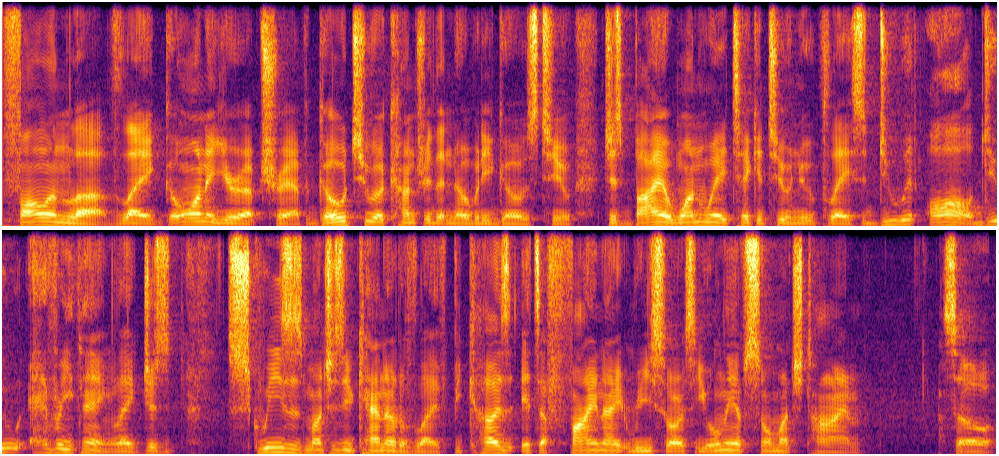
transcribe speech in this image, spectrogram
fall in love, like go on a Europe trip, go to a country that nobody goes to, just buy a one way ticket to a new place, do it all, do everything. Like just squeeze as much as you can out of life because it's a finite resource. You only have so much time. So,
